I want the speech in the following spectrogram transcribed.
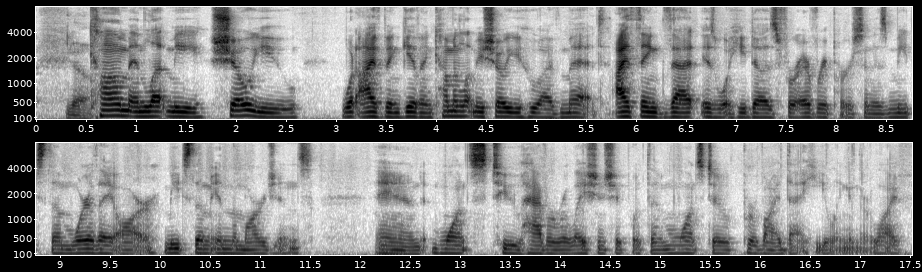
Yeah. come and let me show you what I've been given. Come and let me show you who I've met. I think that is what he does for every person is meets them where they are, meets them in the margins and wants to have a relationship with them, wants to provide that healing in their life.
